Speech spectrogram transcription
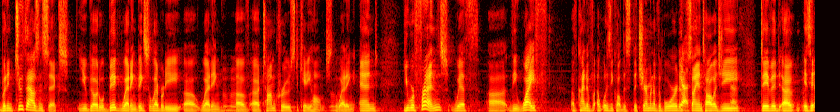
but in 2006, you go to a big wedding, big celebrity uh, wedding mm-hmm. of uh, Tom Cruise to Katie Holmes, mm-hmm. the wedding, and you were friends with uh, the wife of kind of, uh, what is he called, this, the chairman of the board yes. of Scientology. Yes David, uh, is it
